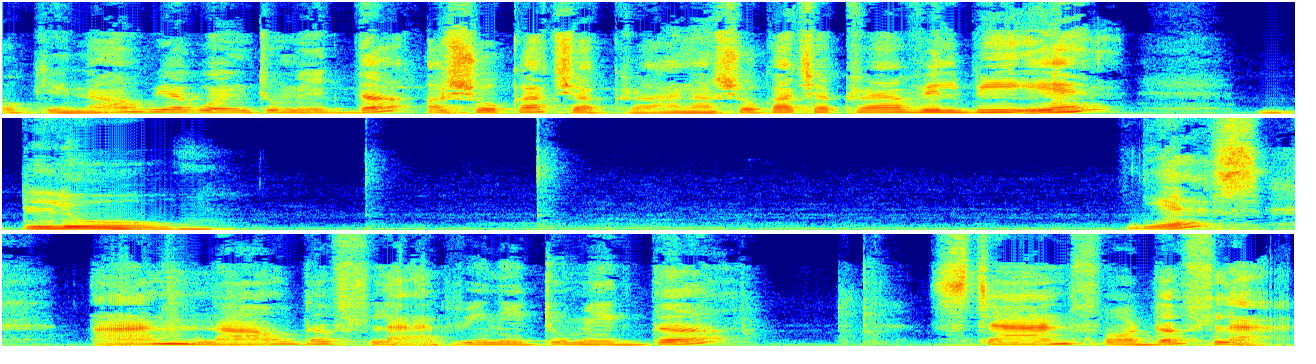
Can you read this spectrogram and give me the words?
Okay, now we are going to make the Ashoka Chakra and Ashoka Chakra will be in blue. Yes, and now the flag. We need to make the stand for the flag.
